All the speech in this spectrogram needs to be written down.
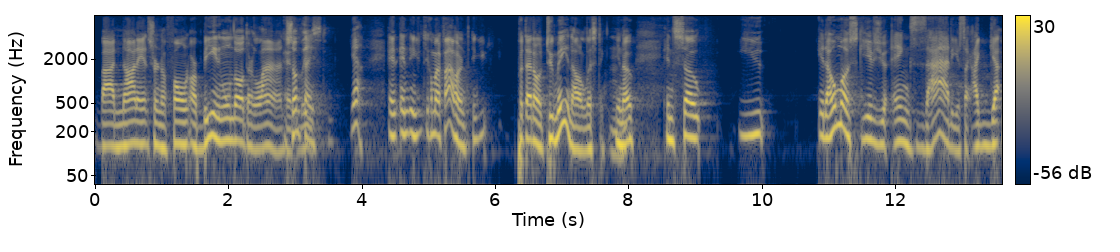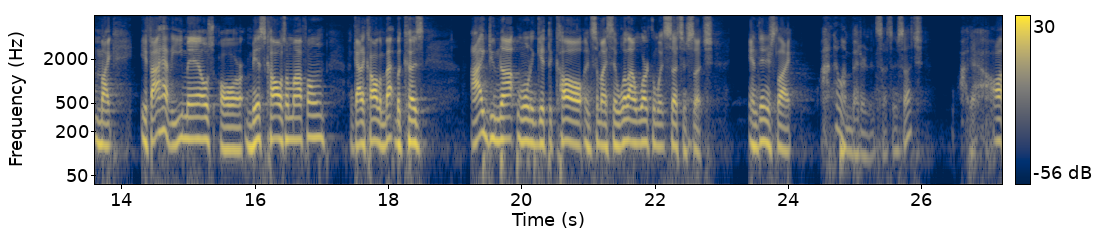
by not answering a phone or being on the other line. At Something. least. Yeah. And, and you come out 500 and you put that on a $2 million listing, you mm-hmm. know? And so you, it almost gives you anxiety. It's like I got my if I have emails or missed calls on my phone, I got to call them back because I do not want to get the call and somebody said, "Well, I'm working with such and such," and then it's like, I know I'm better than such and such. I, I,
